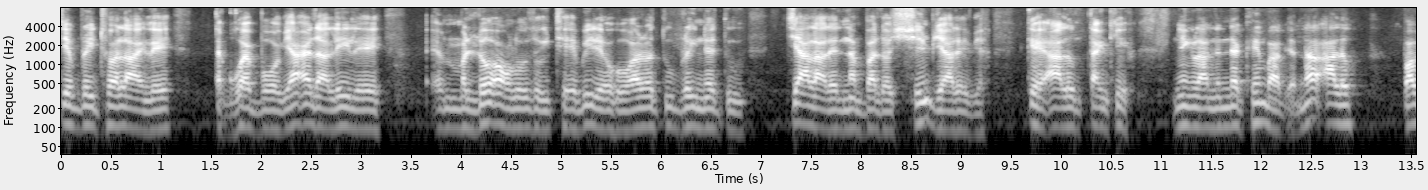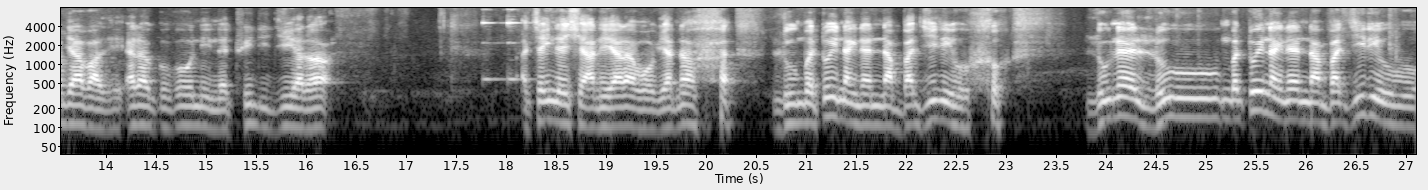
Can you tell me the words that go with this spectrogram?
temporary ထွက်လာရင်လေတကွက်ပေါ်ဗျာအဲ့ဒါလေးလေမလွတ်အောင်လို့ဆိုပြီးထည့်ပြီးတယ်ဟိုကတော့သူ brain နဲ့သူ तू ကြာလာတဲ့နံပါတ်တော့ရှင်းပြတယ်ဗျာကဲအားလုံး thank you မင်္ဂလာနံနက်ခင်းပါဗျာနော်အားလုံးပေါင်းကြပါစေအဲ့တော့ကိုကိုအနေနဲ့ 3D ကြီးကတော့အချိန်နဲ့ရှာနေရတာပေါ့ဗျာနော်လူမတွေးနိုင်တဲ့နံပါတ်ကြီးတွေကိုလူနဲ့လူမတွေးနိုင်တဲ့နံပါတ်ကြီးတွေကို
